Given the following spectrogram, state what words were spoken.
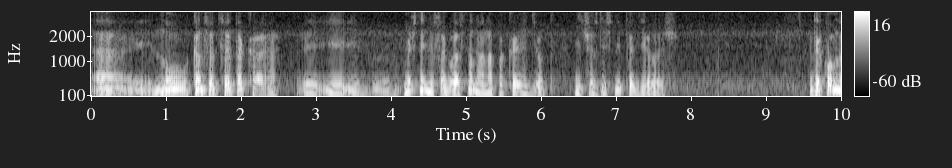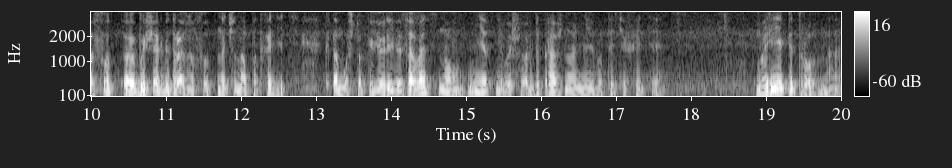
А, ну, концепция такая. И, и мы с ней не согласны, но она пока идет. Ничего здесь не поделаешь. Верховный суд, э, Высший арбитражный суд начинал подходить к тому, чтобы ее ревизовать, но нет ни Высшего арбитражного, ни вот этих идей. Мария Петровна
